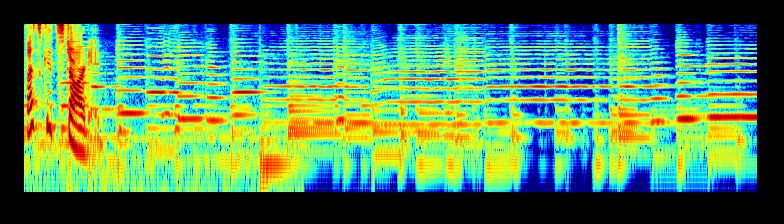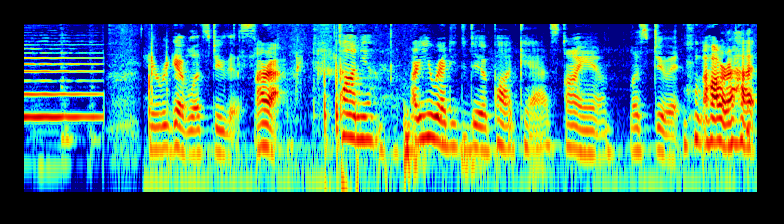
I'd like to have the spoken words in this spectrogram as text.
Let's get started. Go. Let's do this. All right. Tanya, are you ready to do a podcast? I am. Let's do it. All right.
